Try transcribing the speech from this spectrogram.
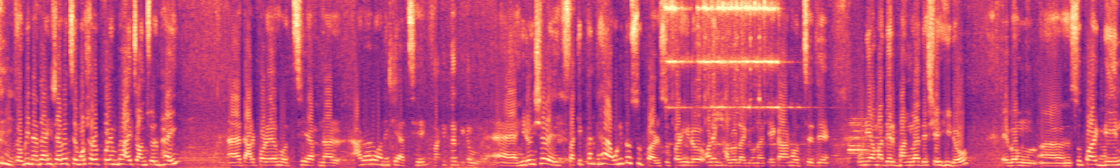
অভিনেতা হিসাবে হচ্ছে মোশাররফ করিম ভাই চঞ্চল ভাই। তারপরে হচ্ছে আপনার আরও আরও অনেকে আছে। সাকিব হিরো হিসেবে? সাকিব খানকে হ্যাঁ উনি তো সুপার। সুপার হিরো অনেক ভালো লাগে ওনাকে। কারণ হচ্ছে যে উনি আমাদের বাংলাদেশের হিরো। এবং সুপার গ্রিন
